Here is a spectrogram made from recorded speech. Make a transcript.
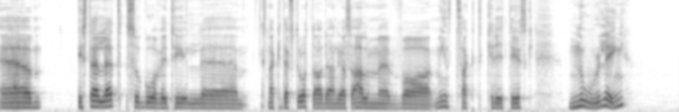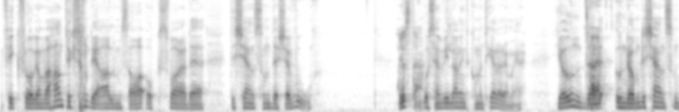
Ja. Um, istället så går vi till uh, snacket efteråt då, där Andreas Alm var minst sagt kritisk. Norling fick frågan vad han tyckte om det Alm sa och svarade det känns som déjà vu. Just det. Och sen ville han inte kommentera det mer. Jag undrar, undrar om det känns som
